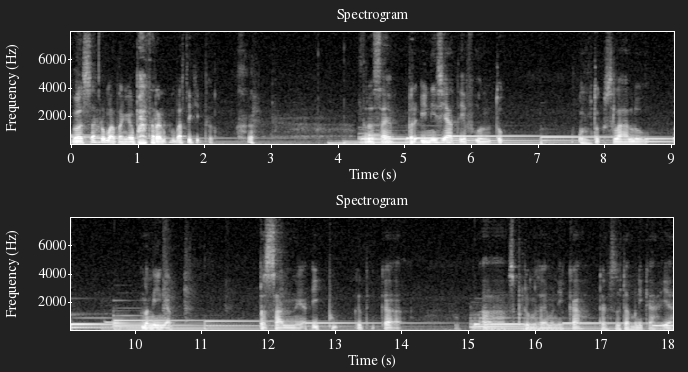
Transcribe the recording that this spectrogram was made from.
Gak usah rumah tangga pacaran pun pasti saya berinisiatif untuk untuk selalu mengingat pesannya ibu ketika uh, sebelum saya menikah dan sudah menikah. Ya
